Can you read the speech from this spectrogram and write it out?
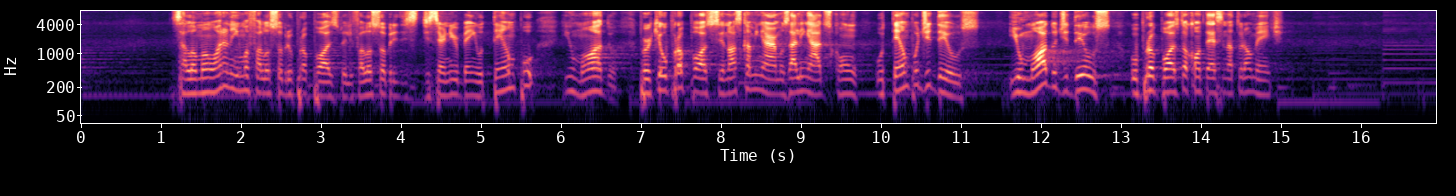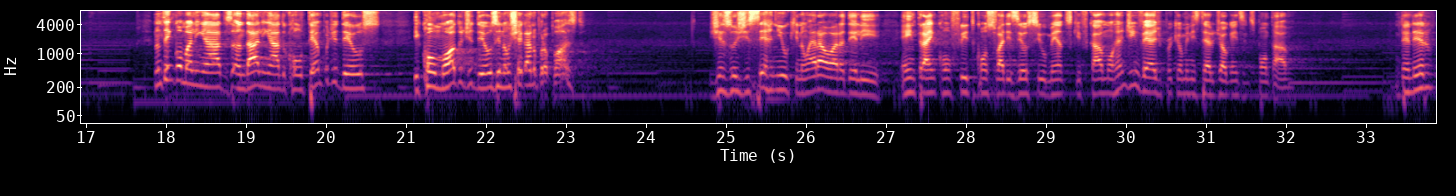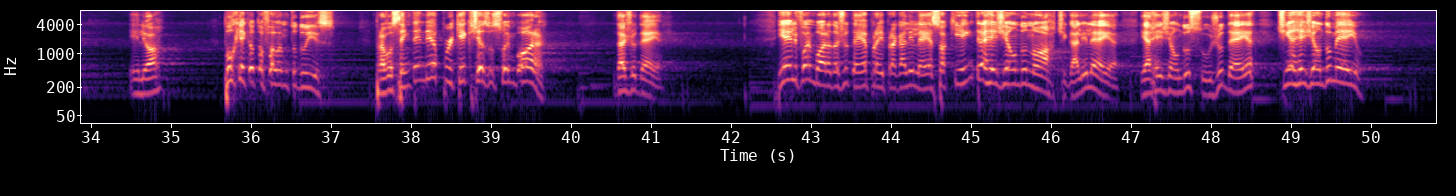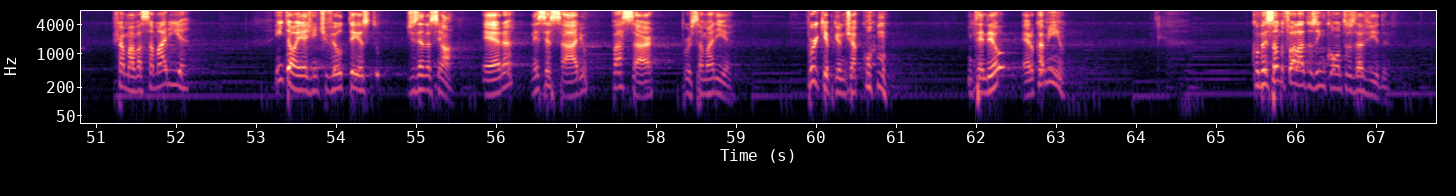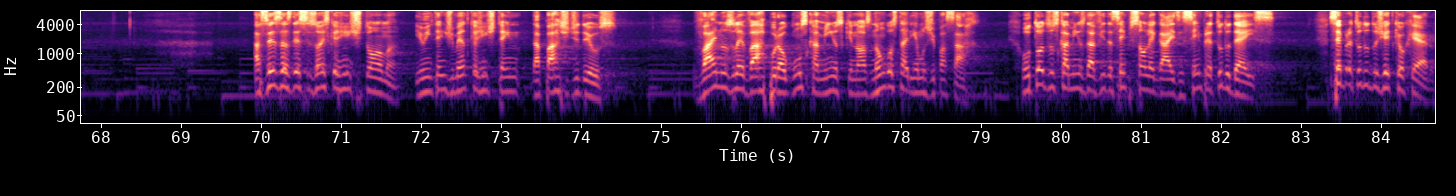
Salomão, hora nenhuma, falou sobre o propósito, ele falou sobre discernir bem o tempo e o modo, porque o propósito, se nós caminharmos alinhados com o tempo de Deus e o modo de Deus, o propósito acontece naturalmente. Não tem como alinhados, andar alinhado com o tempo de Deus e com o modo de Deus e não chegar no propósito. Jesus discerniu que não era a hora dele entrar em conflito com os fariseus ciumentos que ficavam morrendo de inveja porque o ministério de alguém se despontava. Entenderam? Ele, ó. Por que, que eu estou falando tudo isso? Para você entender por que, que Jesus foi embora da Judéia. E aí ele foi embora da Judéia para ir para Galiléia, só que entre a região do norte, Galiléia, e a região do sul, Judéia, tinha a região do meio. Chamava Samaria. Então aí a gente vê o texto dizendo assim, ó, era necessário passar por Samaria. Por quê? Porque não tinha como. Entendeu? Era o caminho. Começando a falar dos encontros da vida. Às vezes as decisões que a gente toma e o entendimento que a gente tem da parte de Deus vai nos levar por alguns caminhos que nós não gostaríamos de passar. Ou todos os caminhos da vida sempre são legais e sempre é tudo 10. Sempre é tudo do jeito que eu quero.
